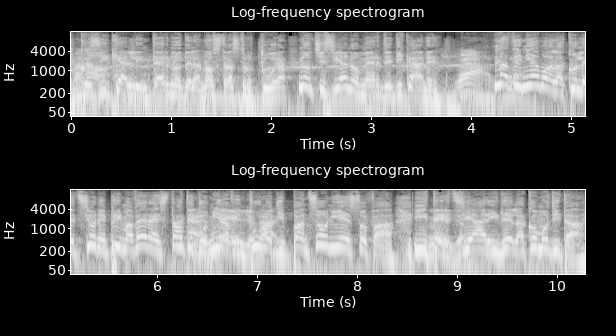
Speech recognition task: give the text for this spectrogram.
No, così no. che all'interno della nostra struttura non ci siano merde di cane. Bravo. Ma veniamo alla collezione primavera-estate Eh, 2021 meglio, di Panzoni e Sofà, i Meglio. terziari della comodità.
